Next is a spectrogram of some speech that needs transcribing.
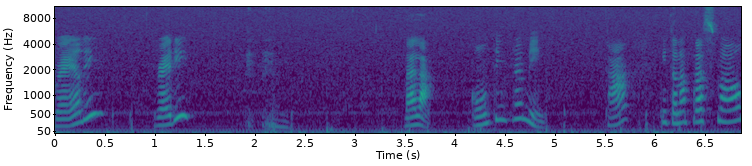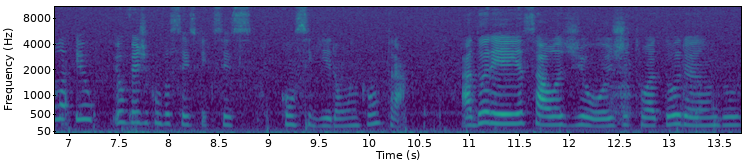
Ready? Ready? Vai lá, contem pra mim, tá? Então, na próxima aula, eu, eu vejo com vocês o que, que vocês conseguiram encontrar. Adorei essa aula de hoje, tô adorando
